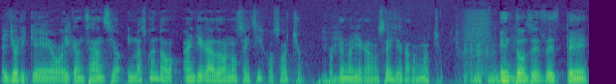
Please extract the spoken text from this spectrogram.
el lloriqueo, el cansancio, y más cuando han llegado no seis hijos, ocho, porque no llegaron seis, llegaron ocho. Entonces, este,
